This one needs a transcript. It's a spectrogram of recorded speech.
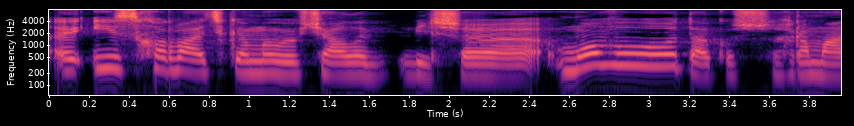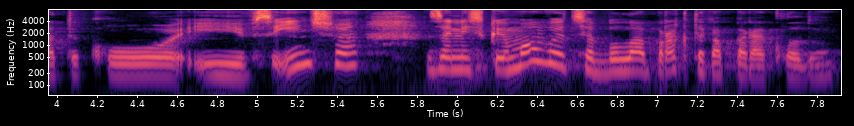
Е, Із хорватської ми вивчали більше мову, також граматику і все інше. З англійської мови це була практика перекладу.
